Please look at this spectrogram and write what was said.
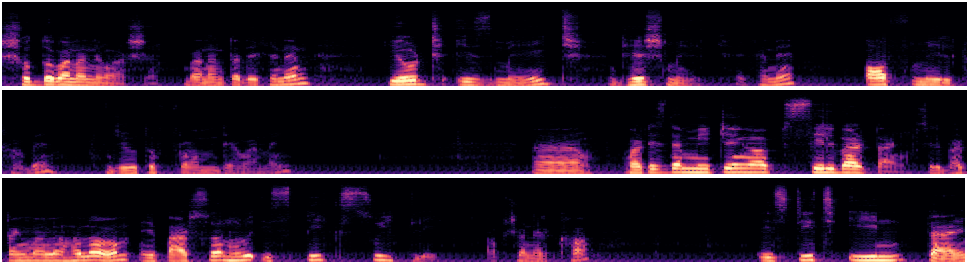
শুদ্ধ বানানেও আসে। বানানটা দেখে নেন। Curd is made, dash milk. এখানে অফ মিল্ক হবে। যেহেতু ফ্রম দেওয়া নাই। What is the meeting of silver tongue silver tongue মানে হলো a person who speak sweetly অপশনের খ। Stitch in time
